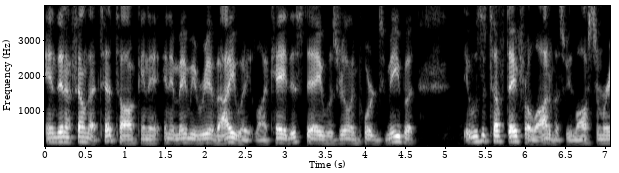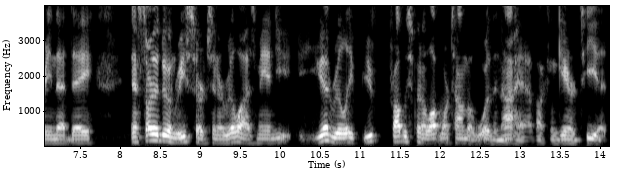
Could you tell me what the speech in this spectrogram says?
And then I found that TED talk and it, and it made me reevaluate like, hey, this day was really important to me, but it was a tough day for a lot of us. We lost a Marine that day. And I started doing research, and I realized, man, you you had really you've probably spent a lot more time at war than I have. I can guarantee it.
